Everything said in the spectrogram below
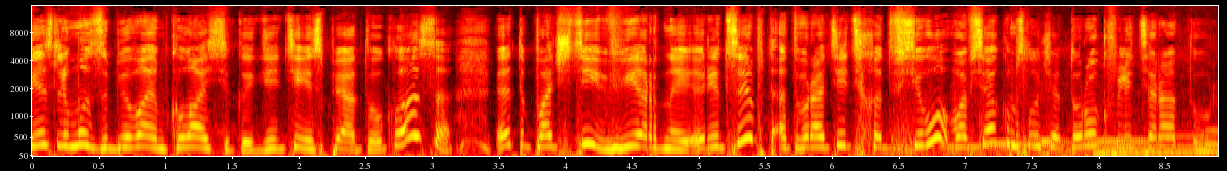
Если мы забиваем классикой детей с пятого класса, это почти верный рецепт отвратить их от всего, во всяком случае, от уроков литературы.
